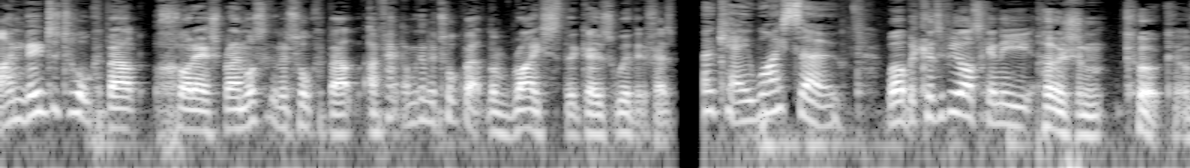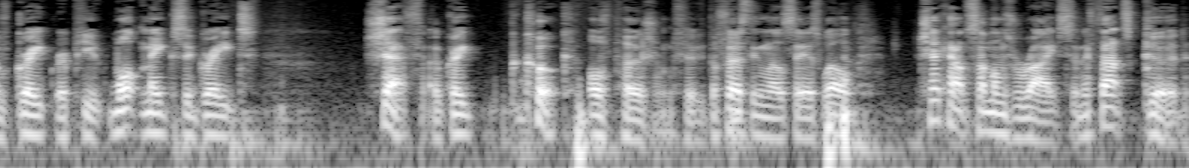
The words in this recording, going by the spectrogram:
I'm going to talk about khoresh, but I'm also going to talk about, in fact, I'm going to talk about the rice that goes with it first. Okay, why so? Well, because if you ask any Persian cook of great repute what makes a great chef, a great cook of Persian food, the first thing they'll say is, well, check out someone's rice, and if that's good,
